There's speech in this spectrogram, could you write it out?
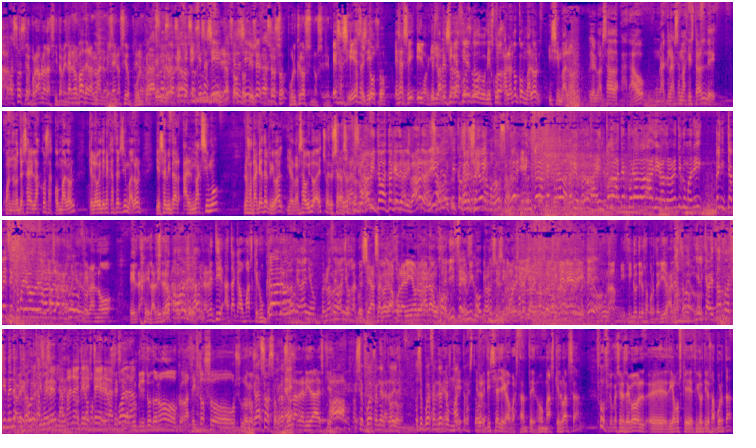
grasoso. Pero por hablar así también. Se nos va de las manos, Que si ¿eh? no ha sido pulcro. Es que es así, es Grasoso, así. Grasoso. Pulcros, no sé. Es así, es así. Es así. Y, lo que sí que es cierto, esto, hablando con balón y sin balón, el Barça ha dado una clase magistral de cuando no te salen las cosas con balón, que es lo que tienes que hacer sin balón. Y es evitar al máximo los ataques del rival. Y el Barça hoy lo ha hecho. Pero Se ha evitado ataques del rival, Darío. Pero si hoy. no, en toda la temporada, Darío, perdona, en toda la temporada ha llegado el Atlético de Madrid 20 veces como ha llegado a la- El rival no. El, el Atleti, No ha parado de llegar. el Atleti ha atacado más que nunca. ¡Claro! no hace daño, pero no hace No, daño. otra cosa. Pues se ha sacado debajo de la línea Araujo. ¿Qué dices? El único, claro, sí, sí. claro, claro. Una. Y cinco tiros a portería. salido. Y el cabezazo de Jiménez que Cabezazo de Jiménez. La mano de Ter Stegen a no la si escuadra. pulcritud o no, aceitoso o sudoroso. Grasoso, grasoso. Eso la realidad es que. Ah, no se puede defender todo. No se puede defender con mantras todo. El Atleti sí ha llegado bastante, ¿no? Más que el Barça. Cinco ocasiones de gol, eh, digamos que cinco tiros a puerta.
